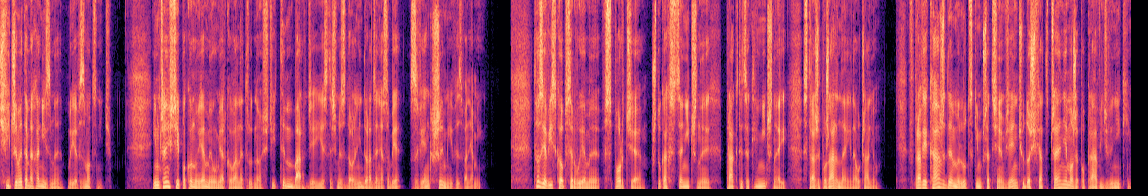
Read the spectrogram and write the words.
Ćwiczymy te mechanizmy, by je wzmocnić. Im częściej pokonujemy umiarkowane trudności, tym bardziej jesteśmy zdolni do radzenia sobie z większymi wyzwaniami. To zjawisko obserwujemy w sporcie, sztukach scenicznych, praktyce klinicznej, straży pożarnej, nauczaniu. W prawie każdym ludzkim przedsięwzięciu doświadczenie może poprawić wyniki.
